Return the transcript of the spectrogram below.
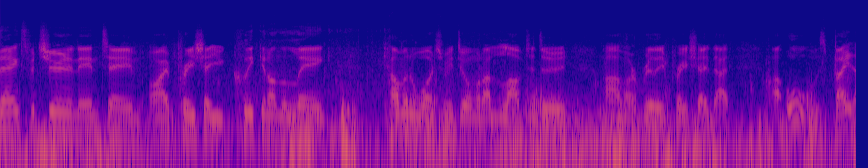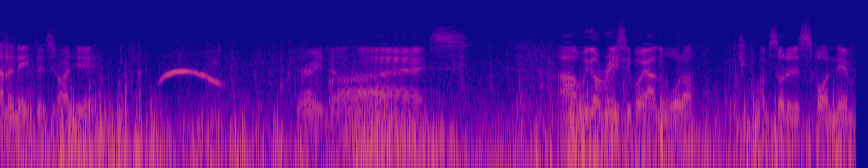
Thanks for tuning in, team. I appreciate you clicking on the link, coming to watch me doing what I love to do. Um, I really appreciate that. Uh, oh, there's bait underneath this right here. Very nice. Uh, we got Rees Boy out in the water. I'm sort of just spotting him.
